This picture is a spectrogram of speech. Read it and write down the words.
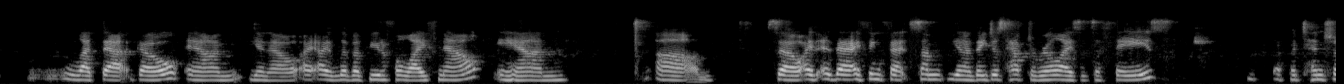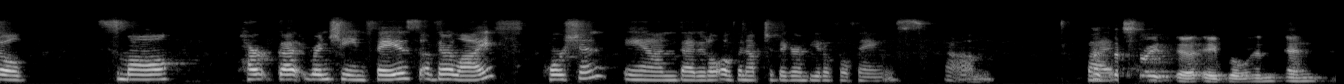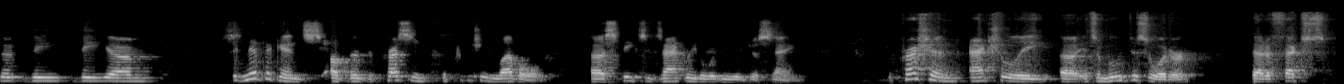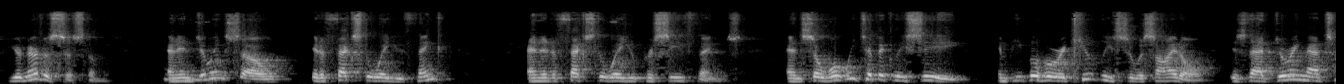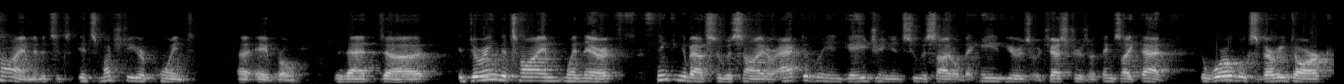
let that go. And, you know, I, I live a beautiful life now. And, um, so I, I think that some, you know, they just have to realize it's a phase, a potential small, heart gut wrenching phase of their life portion, and that it'll open up to bigger and beautiful things. Um, but that's right, uh, April, and and the the the um, significance of the depression depression level uh, speaks exactly to what you were just saying. Depression actually, uh, it's a mood disorder that affects your nervous system. And in mm-hmm. doing so, it affects the way you think and it affects the way you perceive things. And so, what we typically see in people who are acutely suicidal is that during that time, and it's, it's much to your point, uh, April, that uh, during the time when they're thinking about suicide or actively engaging in suicidal behaviors or gestures or things like that, the world looks very dark.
